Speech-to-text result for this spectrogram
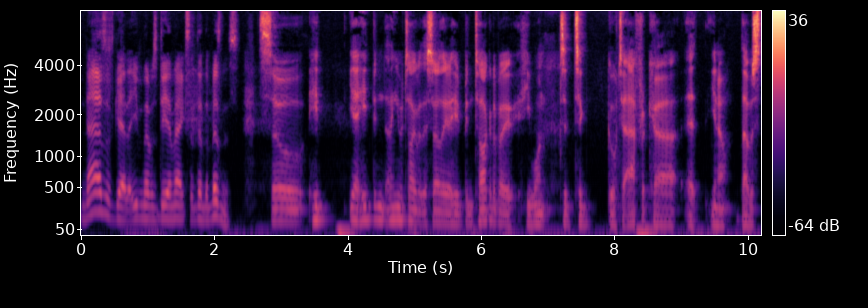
Nas is getting it, even though it was DMX that did the business. So he, yeah, he'd been. I think you were talking about this earlier. He'd been talking about he wanted to go to Africa. At, you know, that was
